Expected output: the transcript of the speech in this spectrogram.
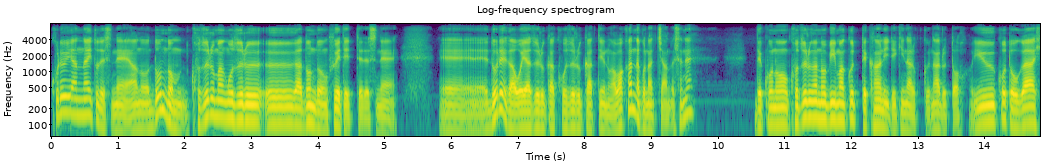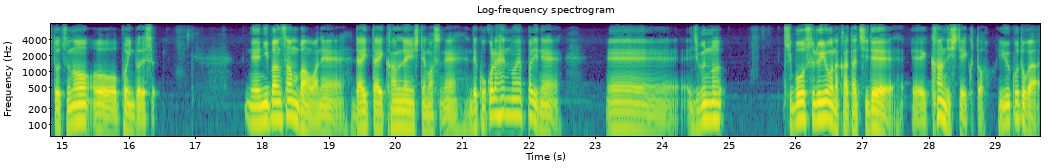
これをやんないとですね、あの、どんどん小鶴孫鶴がどんどん増えていってですね、えー、どれが親鶴か小鶴かっていうのが分かんなくなっちゃうんですよね。で、この小鶴が伸びまくって管理できなくなるということが一つのポイントです。で、2番、3番はね、大体関連してますね。で、ここら辺のやっぱりね、えー、自分の希望するような形で、えー、管理していくということが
